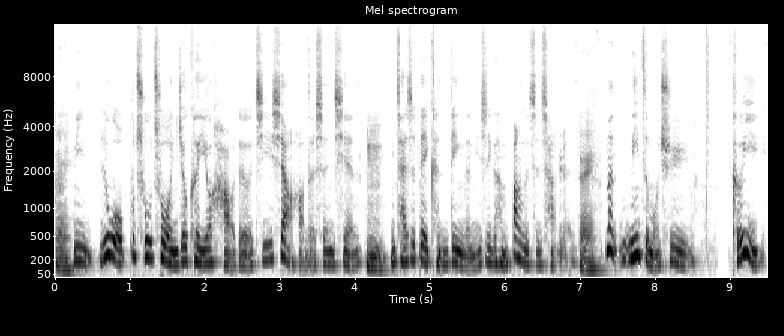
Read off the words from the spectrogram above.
对，你如果不出错，你就可以有好的绩效、好的升迁。嗯，你才是被肯定的，你是一个很棒的职场人。对，那你怎么去可以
